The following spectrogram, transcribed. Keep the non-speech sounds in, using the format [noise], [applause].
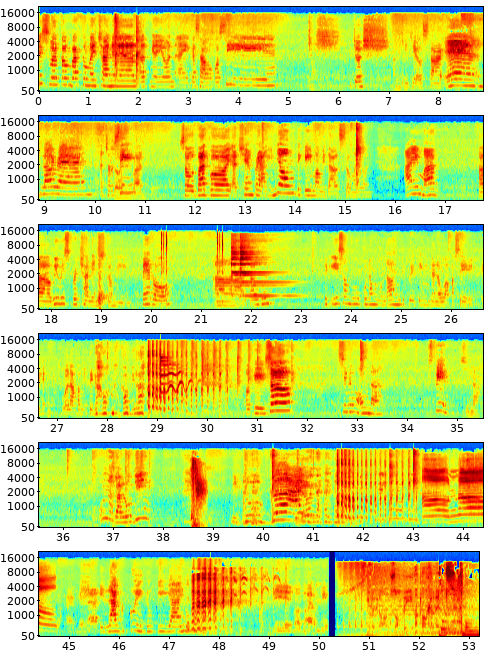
guys! Welcome back to my channel. At ngayon ay kasama ko si Josh. Josh, ang DJ All-Star, and Lauren. at saka si Sorry, bad boy. Soul Bad Boy, at syempre ang inyong TK Mommy Dolls. So ngayon ay mag uh, We Whisper Challenge kami. Pero, ah, ang tawag dun? Tig-isang grupo lang muna, hindi pwedeng dalawa kasi eh, wala kami [laughs] tigawak ng camera. Okay, so, sino mauna? Spin. Sila. [laughs] Oh, nag-loading. Idugay! Carmela. Ilagot ko eh, dugiyayo. [laughs] Hindi, babarang Zombie apocalypse.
